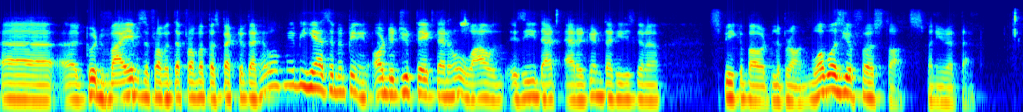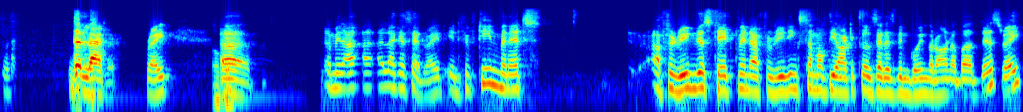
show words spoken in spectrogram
uh, uh, good vibes from a, from a perspective that oh maybe he has an opinion, or did you take that oh wow is he that arrogant that he's gonna speak about LeBron? What was your first thoughts when you read that? The latter, right? Okay. Uh, I mean, I, I, like I said, right, in 15 minutes, after reading this statement, after reading some of the articles that has been going around about this, right,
